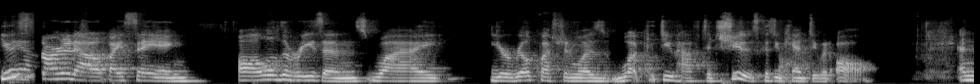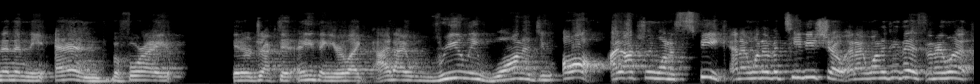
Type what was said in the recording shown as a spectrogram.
you yeah. started out by saying all of the reasons why your real question was what do you have to choose because you can't do it all. And then in the end, before I interjected anything, you're like, and I really want to do all. I actually want to speak and I want to have a TV show and I want to do this and I want to.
